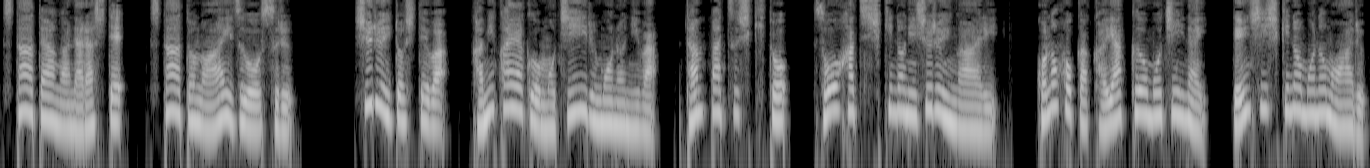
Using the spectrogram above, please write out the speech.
スターターが鳴らしてスタートの合図をする。種類としては、紙火薬を用いるものには単発式と双発式の2種類があり、この他火薬を用いない電子式のものもある。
